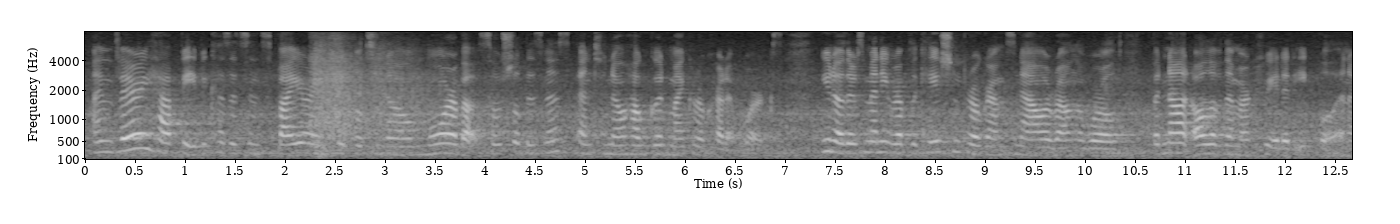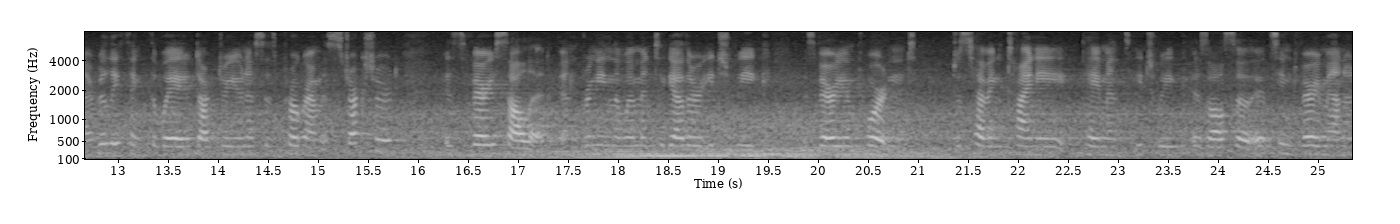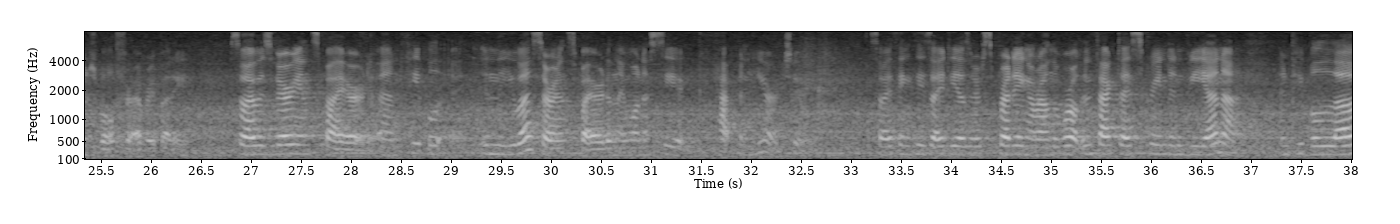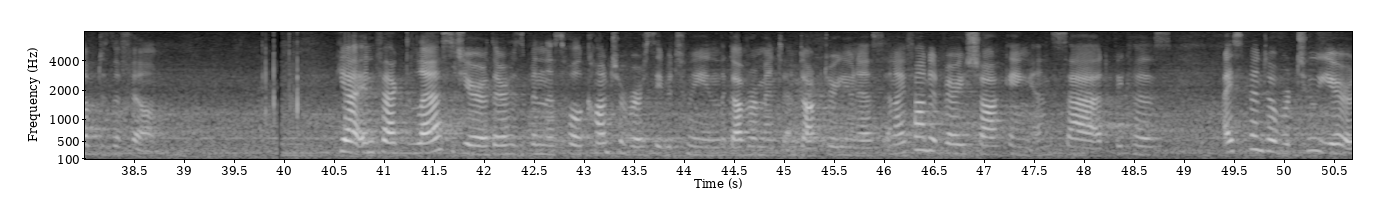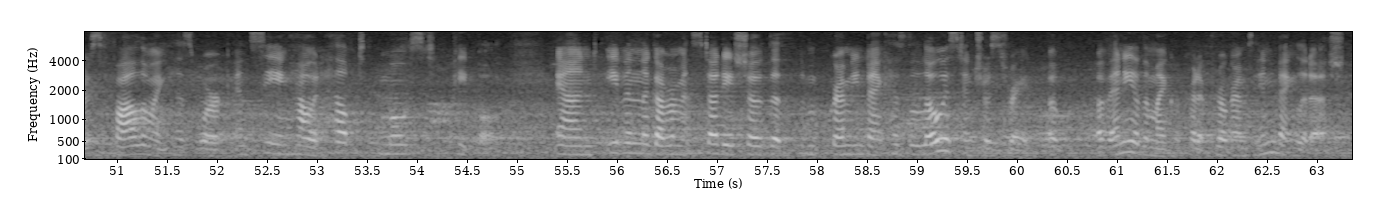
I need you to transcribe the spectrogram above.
I'm very happy because it's inspiring people to know more about social business and to know how good microcredit works. You know, there's many replication programs now around the world, but not all of them are created equal. And I really think the way Dr. Yunus's program is structured is very solid. And bringing the women together each week is very important. Just having tiny payments each week is also, it seemed very manageable for everybody. So I was very inspired, and people in the US are inspired and they want to see it happen here too. So I think these ideas are spreading around the world. In fact, I screened in Vienna and people loved the film. Yeah, in fact, last year there has been this whole controversy between the government and Dr. Yunus, and I found it very shocking and sad because I spent over two years following his work and seeing how it helped most people. And even the government study showed that the Grameen Bank has the lowest interest rate of, of any of the microcredit programs in Bangladesh.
